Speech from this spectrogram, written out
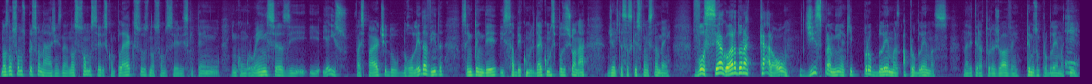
nós não somos personagens, né? Nós somos seres complexos, nós somos seres que têm incongruências e, e, e é isso. Faz parte do, do rolê da vida, você entender e saber como lidar e como se posicionar diante dessas questões também. Você agora, dona Carol, diz para mim aqui problemas, há problemas na literatura jovem? Temos um problema aqui? É.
